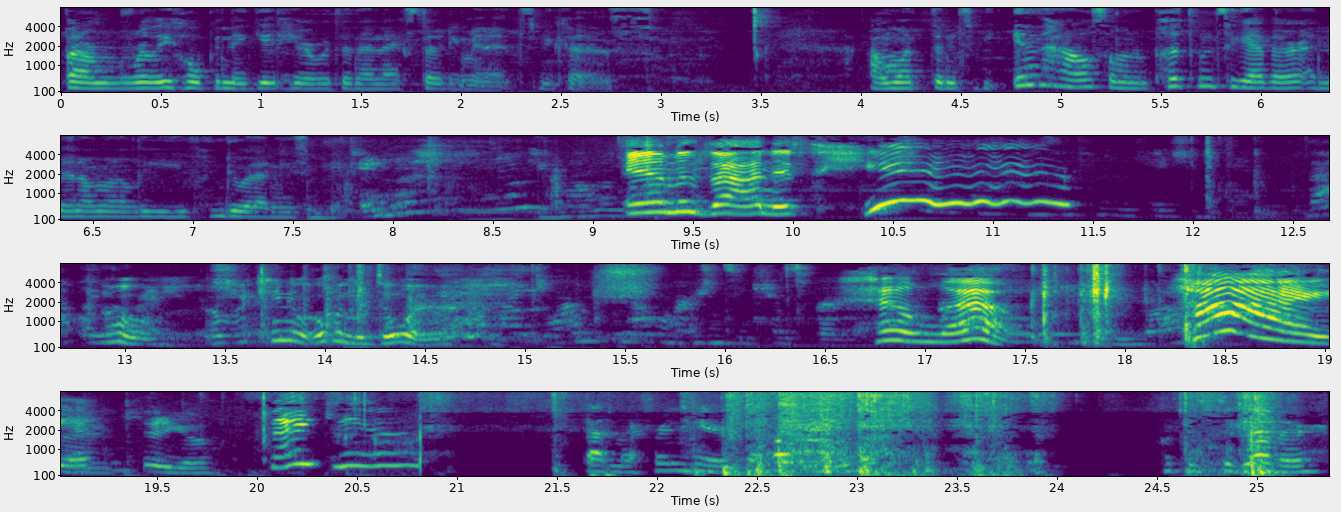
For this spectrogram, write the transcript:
But I'm really hoping they get here within the next 30 minutes because I want them to be in the house. I'm going to put them together and then I'm going to leave and do what I need to do. Amazon is here. Oh, oh, I can't even open the door. Hello. Hi. There you go. Thank you. got my friend here to help me put this together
